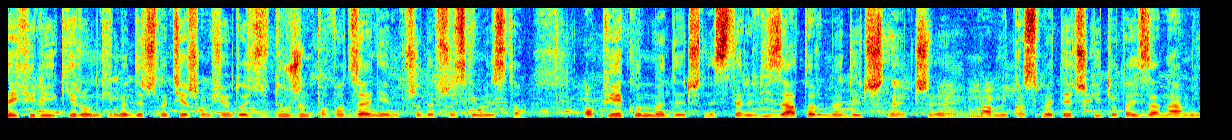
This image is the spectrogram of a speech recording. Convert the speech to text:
W tej chwili kierunki medyczne cieszą się dość dużym powodzeniem. Przede wszystkim jest to opiekun medyczny, sterylizator medyczny, czy mamy kosmetyczki tutaj za nami.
